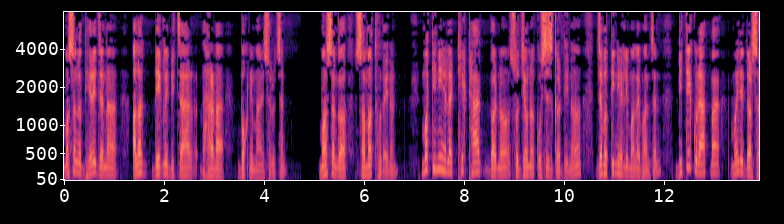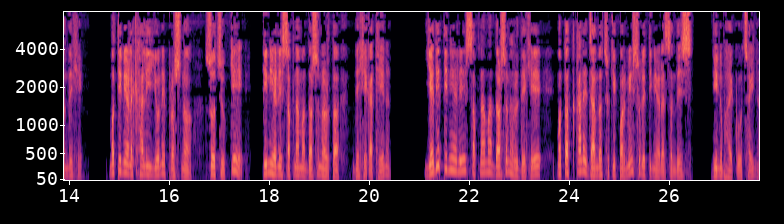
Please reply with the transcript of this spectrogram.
मसँग धेरैजना अलग बेग्लै विचार धारणा बोक्ने मानिसहरू छन्। मसँग सहमत हुँदैनन्। म तिनीहरूलाई ठिकठाक गर्न सोझ्याउन कोसिस गर्दिन जब तिनीहरूले मलाई भन्छन् बितेको रातमा मैले दर्शन देखे। म तिनीहरूलाई खालि यो नै प्रश्न सोध्छु के तिनीहरूले सपनामा दर्शनहरू त देखेका थिएनन्? यदि तिनीहरूले सपनामा दर्शनहरू देखे म तत्कालै जान्दछु कि परमेश्वरले तिनीहरूलाई सन्देश दिनुभएको छैन।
